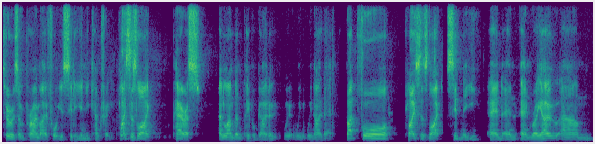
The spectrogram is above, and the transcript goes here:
tourism promo for your city and your country. Places like Paris and London, people go to. We, we, we know that. But for places like Sydney and and and Rio, um,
